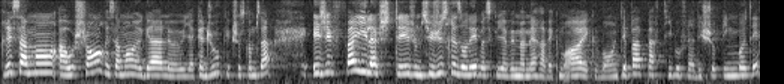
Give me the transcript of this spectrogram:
récemment à Auchan, récemment égal euh, il y a 4 jours, quelque chose comme ça. Et j'ai failli l'acheter, je me suis juste raisonnée parce qu'il y avait ma mère avec moi et que bon, on n'était pas parti pour faire du shopping beauté.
